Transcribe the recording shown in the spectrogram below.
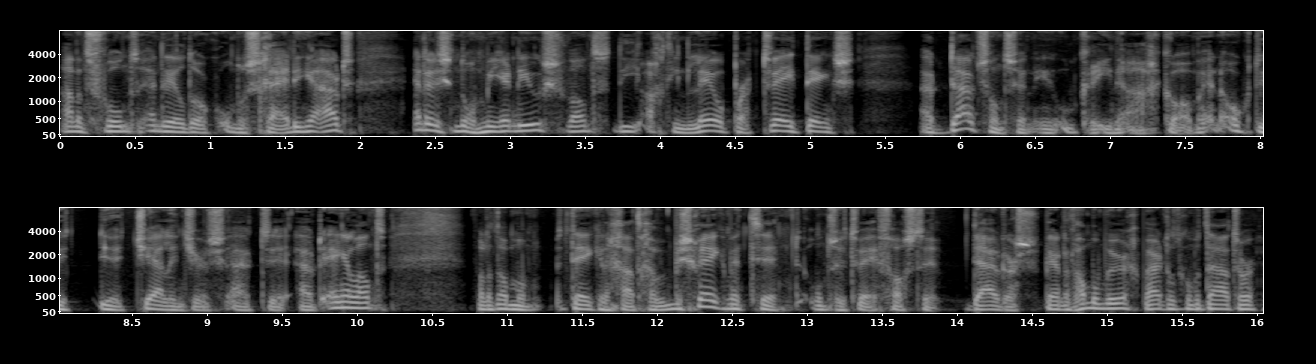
aan het front en deelde ook onderscheidingen uit. En er is nog meer nieuws, want die 18 Leopard 2 tanks uit Duitsland zijn in Oekraïne aangekomen. En ook de, de Challengers uit, uh, uit Engeland. Wat het allemaal betekenen gaat, gaan we bespreken met uh, onze twee vaste duiders. Bernard Hammelburg, buitenlandcommentator.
